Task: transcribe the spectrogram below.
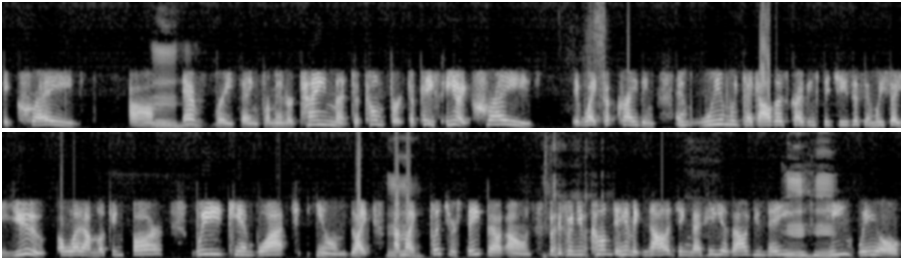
it craves um, mm-hmm. everything from entertainment to comfort to peace. You know, it craves it wakes up craving. And when we take all those cravings to Jesus and we say, You are what I'm looking for, we can watch him. Like, I'm like, mm-hmm. put your seatbelt on. Because when you come to him acknowledging that he is all you need, mm-hmm. he will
